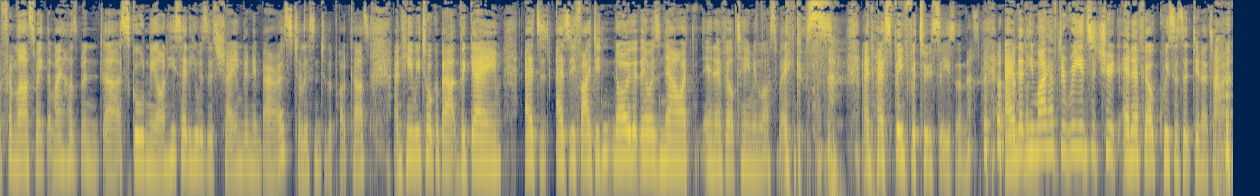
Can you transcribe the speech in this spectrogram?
from last week that my husband uh, schooled me on. He said he was ashamed and embarrassed to listen to the podcast and hear me talk about the game as as if I didn't know that there was now an NFL team in Las Vegas and has been for two seasons, and that he might have to reinstitute NFL quizzes at dinner time.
